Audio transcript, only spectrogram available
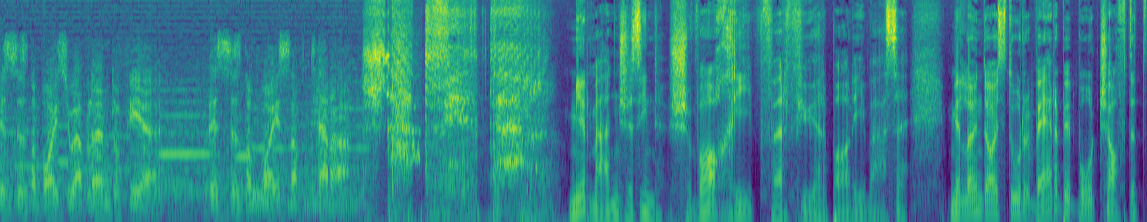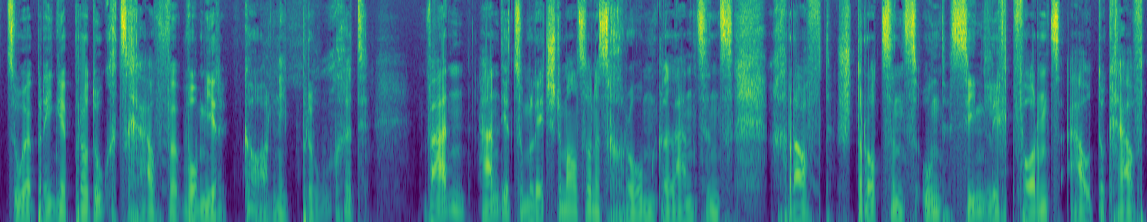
This is the voice you have learned to fear. This is the voice of terror. Stadtfilter. Wir Menschen sind schwache, verführbare Wesen. Wir lassen uns durch Werbebotschaften dazu bringen, Produkte zu kaufen, die wir gar nicht brauchen. Wann habt ihr zum letzten Mal so ein chromglänzendes, kraftstrotzendes und sinnlich geformtes Auto gekauft,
